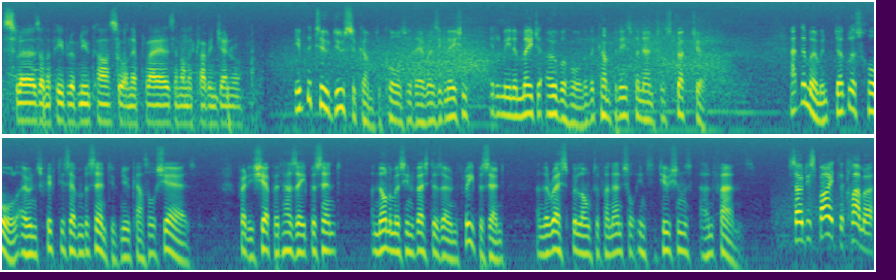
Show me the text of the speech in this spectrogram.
slurs on the people of Newcastle, on their players and on the club in general. If the two do succumb to calls for their resignation, it'll mean a major overhaul of the company's financial structure. At the moment, Douglas Hall owns 57% of Newcastle shares. Freddie Shepherd has 8%, anonymous investors own 3%, and the rest belong to financial institutions and fans. So despite the clamour,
